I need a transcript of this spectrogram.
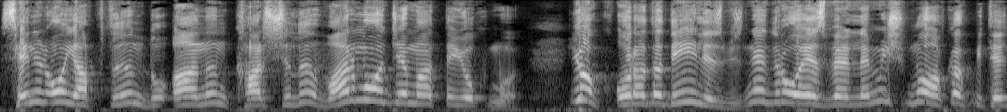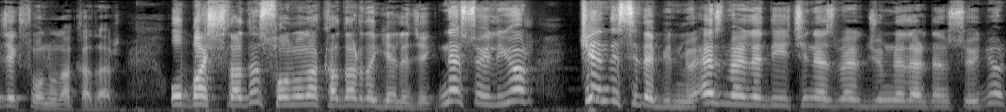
Senin o yaptığın duanın karşılığı var mı o cemaatte yok mu? Yok orada değiliz biz. Nedir o ezberlemiş muhakkak bitecek sonuna kadar. O başladı sonuna kadar da gelecek. Ne söylüyor? Kendisi de bilmiyor ezberlediği için ezber cümlelerden söylüyor.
